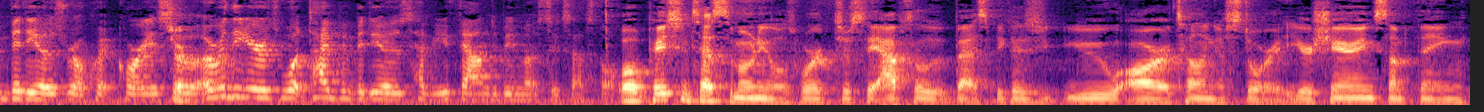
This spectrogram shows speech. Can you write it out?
videos real quick, Corey. So sure. over the years, what type of videos have you found to be most successful? Well, patient testimonials work just the absolute best because you are telling a story. You're sharing something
